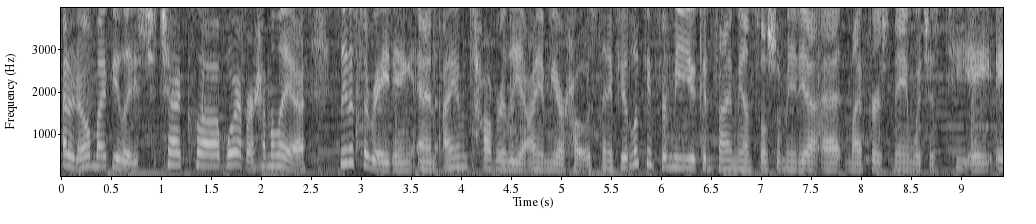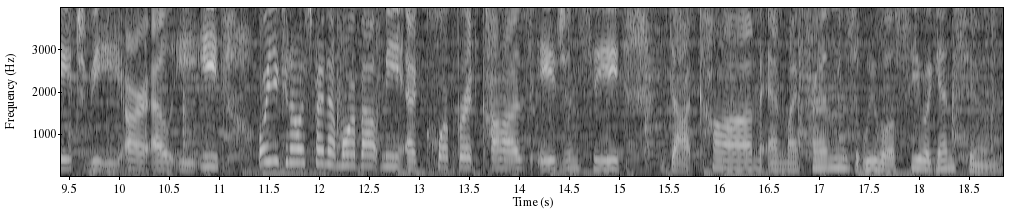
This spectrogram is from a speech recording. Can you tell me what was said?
I don't know, might be Ladies Chit Chat Club, wherever, Himalaya. Leave us a rating. And I am Tahverlee. I am your host. And if you're looking for me, you can find me on social media at my first name, which is T A H V E R L E E. Or you can always find out more about me at corporatecauseagency.com. And my friends, we will see you again soon.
